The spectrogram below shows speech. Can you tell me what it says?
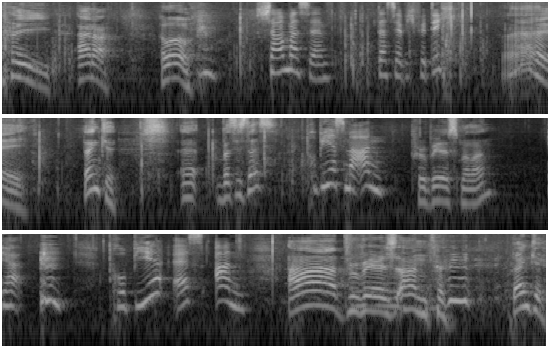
Hi, Anna. Hello. Schau mal, Sam. Das hier habe ich für dich. Hey, danke. Äh, was ist das? Probier es mal an. Probier es mal an. Ja, probier es an. Ah, probier es an. danke.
